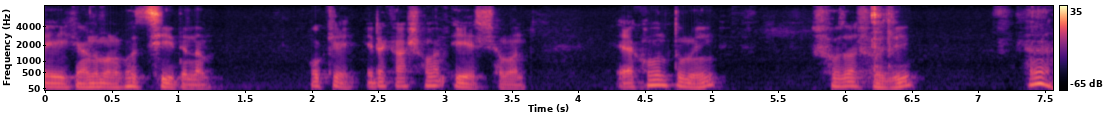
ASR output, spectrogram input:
এই কারণে মনে করো সি দিলাম। ওকে এটা কার সমান? এর সমান। এখন তুমি সোজাসুজি হ্যাঁ?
